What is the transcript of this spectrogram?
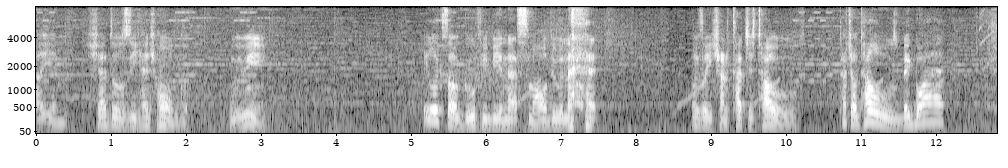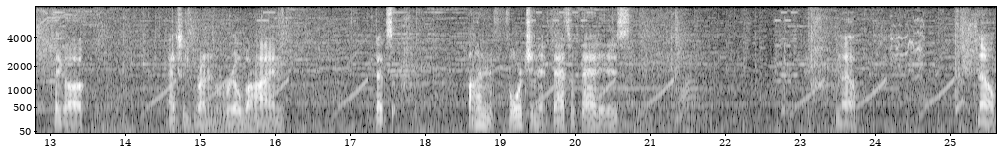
I am Shadow the Hedgehog. What do you mean? He looks so goofy being that small doing that. looks like he's trying to touch his toes. Touch your toes, big boy. Take off. Actually running real behind. That's unfortunate. That's what that is. No. No.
